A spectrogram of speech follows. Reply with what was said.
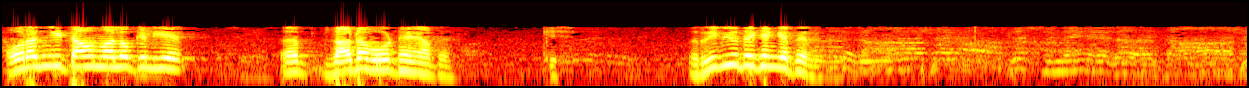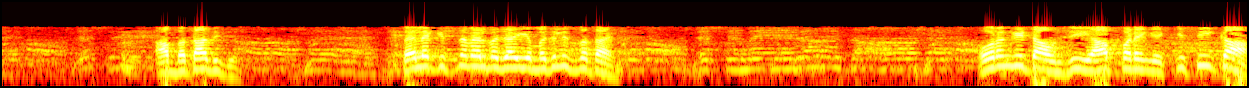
اورنگی ٹاؤن والوں کے لیے زیادہ ووٹ ہیں یہاں پہ۔ ریویو دیکھیں گے پھر۔ آپ بتا دیجیے۔ پہلے کس نے بیل بجائی ہے؟ مجلس بتائیں۔ اورنگی ٹاؤن۔ جی آپ پڑھیں گے۔ کسی کا۔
